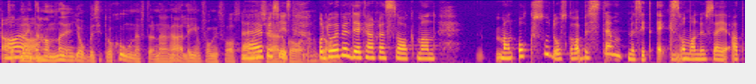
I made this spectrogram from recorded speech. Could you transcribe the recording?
Ja, att man ja. inte hamnar i en jobbig situation efter den här härliga infångningsfasen. och Nej, kär precis. och och, Och då är väl det kanske en sak man, man också då ska ha bestämt med sitt ex. Mm. Om man nu säger att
